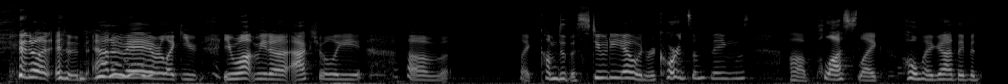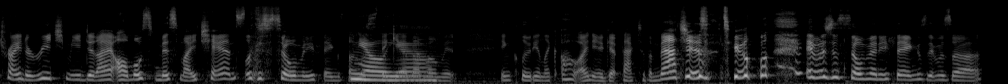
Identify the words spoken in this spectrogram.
in, a, in an anime? Or like you you want me to actually um like come to the studio and record some things? Uh plus like oh my god they've been trying to reach me. Did i almost miss my chance? Like so many things i was No, thinking in that moment including like oh i need to get back to the matches too. It was just so many things. It was a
